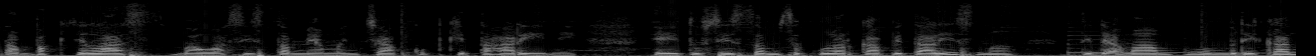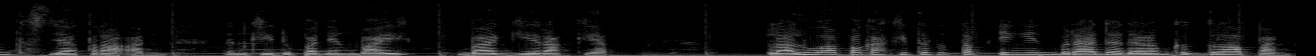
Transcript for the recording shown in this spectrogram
tampak jelas bahwa sistem yang mencakup kita hari ini, yaitu sistem sekular kapitalisme, tidak mampu memberikan kesejahteraan dan kehidupan yang baik bagi rakyat. Lalu apakah kita tetap ingin berada dalam kegelapan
